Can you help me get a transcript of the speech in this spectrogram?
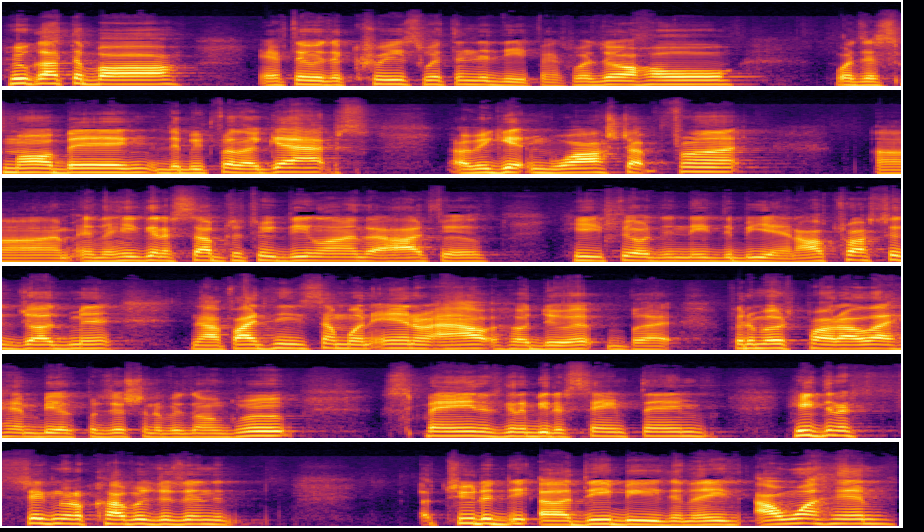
who got the ball, if there was a crease within the defense. Was there a hole? Was it small, big? Did we fill the gaps? Are we getting washed up front? Um, and then he's going to substitute D line that I feel he feels he needs to be in. I'll trust his judgment. Now, if I need someone in or out, he'll do it. But for the most part, I'll let him be a position of his own group. Spain is going to be the same thing. He's going to signal the coverages in to the D, uh, DBs, and then he, I want him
